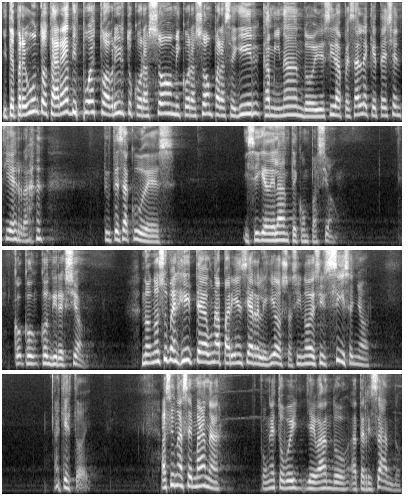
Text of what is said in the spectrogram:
Y te pregunto, ¿estarás dispuesto a abrir tu corazón, mi corazón, para seguir caminando y decir, a pesar de que te echen tierra, tú te sacudes y sigue adelante con pasión, con, con dirección? No, no sumergirte a una apariencia religiosa, sino decir, sí, Señor, aquí estoy. Hace una semana, con esto voy llevando, aterrizando.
